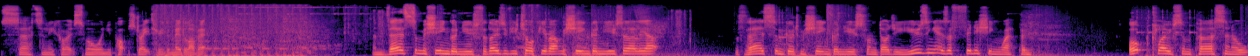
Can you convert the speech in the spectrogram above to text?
certainly quite small when you pop straight through the middle of it. And there's some machine gun use. For those of you talking about machine gun use earlier, there's some good machine gun use from Dodger. Using it as a finishing weapon. Up close and personal.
